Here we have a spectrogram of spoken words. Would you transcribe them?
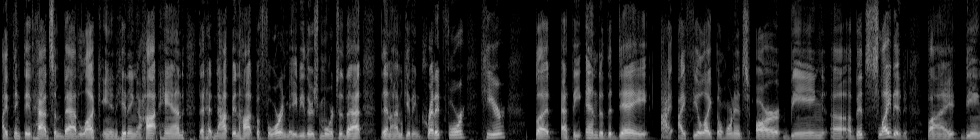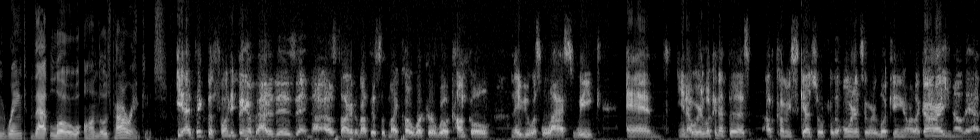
I think they've had some bad luck in hitting a hot hand that had not been hot before, and maybe there's more to that than I'm giving credit for here. But at the end of the day, I, I feel like the Hornets are being uh, a bit slighted by being ranked that low on those power rankings. Yeah, I think the funny thing about it is, and I was talking about this with my coworker Will Kunkel, maybe it was last week, and you know we were looking at the upcoming schedule for the Hornets, and we are looking, and we're like, all right, you know they have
